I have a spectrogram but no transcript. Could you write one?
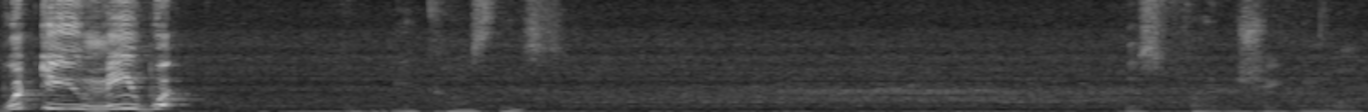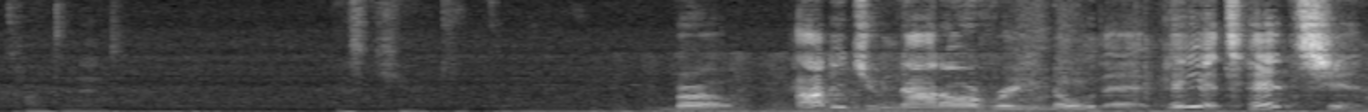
What do you mean? What? Did we cause this? This fight is shaking the whole continent. This can't keep going on. Bro, how did you not already know that? Pay attention.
